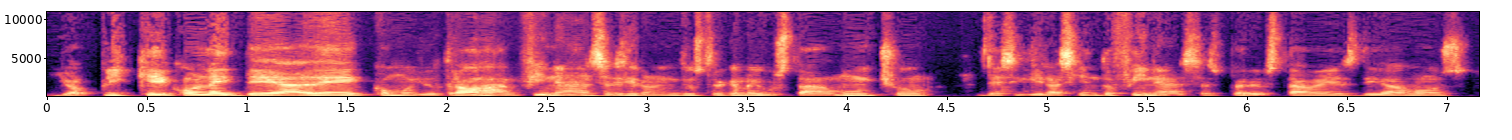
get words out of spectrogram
yo apliqué con la idea de, como yo trabajaba en finanzas y era una industria que me gustaba mucho, de seguir haciendo finanzas, pero esta vez, digamos,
